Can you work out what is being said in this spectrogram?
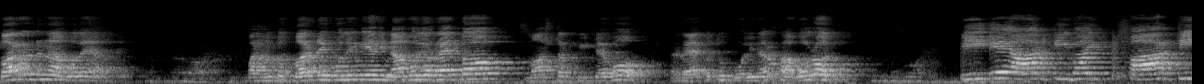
बर्ड ना बोले आते पर हम तो बर्ड बोलेंगे, यदि ना बोले रहे तो मास्टर पीटे वो। रह तो तू बोली ना का बोल रहा तू P A R T Y party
